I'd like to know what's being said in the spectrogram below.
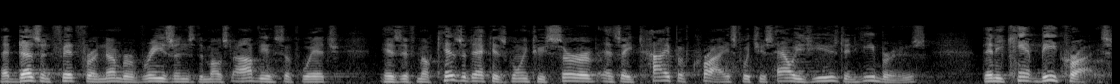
that doesn't fit for a number of reasons, the most obvious of which is if Melchizedek is going to serve as a type of Christ, which is how he's used in Hebrews, then he can't be Christ.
